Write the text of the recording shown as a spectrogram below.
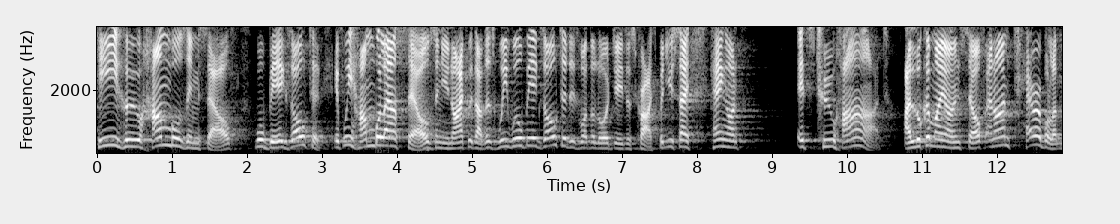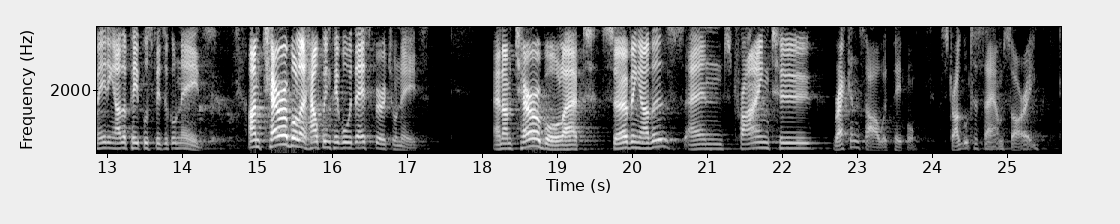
he who humbles himself will be exalted. If we humble ourselves and unite with others, we will be exalted, is what the Lord Jesus Christ. But you say, hang on, it's too hard. I look at my own self and I'm terrible at meeting other people's physical needs. I'm terrible at helping people with their spiritual needs. And I'm terrible at serving others and trying to reconcile with people. I struggle to say I'm sorry. I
